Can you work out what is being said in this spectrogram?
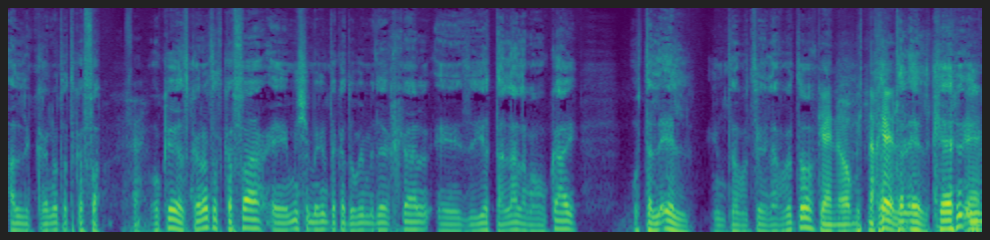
על קרנות התקפה. יפה. אוקיי, אז קרנות התקפה, אה, מי שמרים את הכדורים בדרך כלל, אה, זה יהיה טלאל המרוקאי, או טלאל, אם אתה רוצה להעביר אותו. כן, הוא מתנחל. טלאל, כן, כן. עם-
